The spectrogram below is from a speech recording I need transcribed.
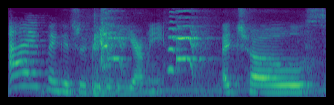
I think it should be really yummy. I chose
